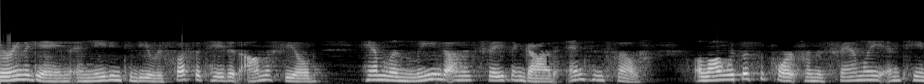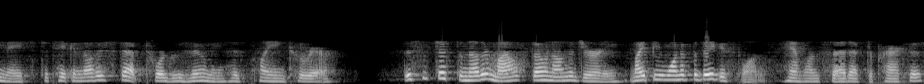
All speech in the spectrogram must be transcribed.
during a game and needing to be resuscitated on the field, Hamlin leaned on his faith in God and himself, along with the support from his family and teammates to take another step toward resuming his playing career. This is just another milestone on the journey, might be one of the biggest ones, Hamlin said after practice.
